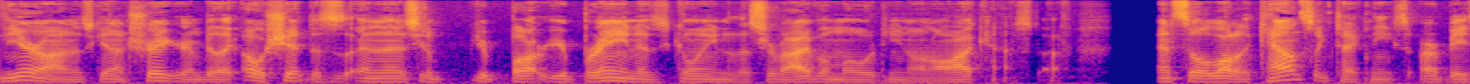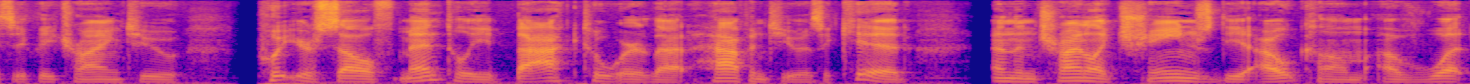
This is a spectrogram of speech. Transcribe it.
neuron is going to trigger and be like oh shit this is and then it's gonna, your bar, your brain is going into the survival mode you know and all that kind of stuff. And so a lot of the counseling techniques are basically trying to put yourself mentally back to where that happened to you as a kid and then trying to like change the outcome of what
